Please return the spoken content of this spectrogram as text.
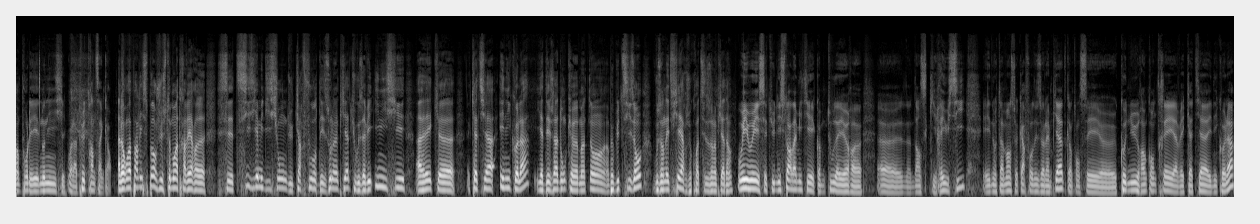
hein, pour les non-initiés. Voilà, plus de 35 ans. Alors on va parler sport justement à travers euh, cette sixième édition du Carrefour des Olympiades que vous avez initié avec euh, Katia et Nicolas. Il y a déjà donc euh, maintenant un peu plus de six ans. Vous en êtes fiers, je crois, de ces Olympiades. hein? Oui, oui, c'est une histoire d'amitié, comme tout d'ailleurs dans ce qui réussit, et notamment ce Carrefour des Olympiades, quand on s'est euh, connu, rencontré avec Katia et Nicolas.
